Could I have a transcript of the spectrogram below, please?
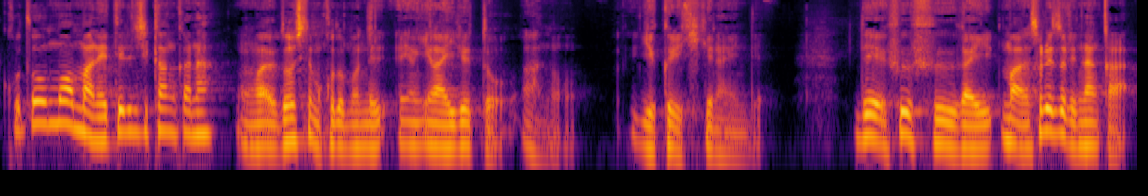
子供はまあ寝てる時間かな。まあどうしても子供がいると、あの、ゆっくり聞けないんで。で、夫婦がい、まあそれぞれなんか、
